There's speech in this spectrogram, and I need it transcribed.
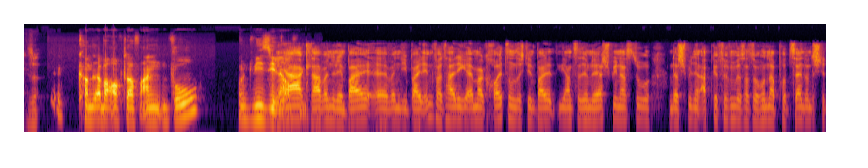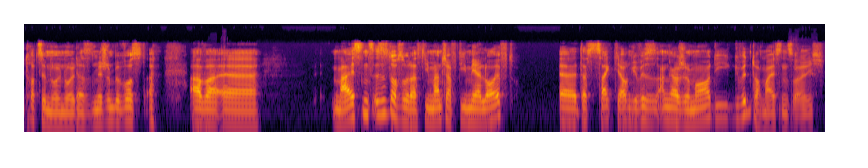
Also, Kommt aber auch darauf an, wo und wie sie laufen. Ja, klar, wenn du den Ball, äh, wenn die beiden Innenverteidiger immer kreuzen und sich den Ball die ganze Zeit hinterher spielen, hast du und das Spiel dann abgepfiffen wirst, hast du 100% und es steht trotzdem 0-0. Das ist mir schon bewusst. Aber äh, meistens ist es doch so, dass die Mannschaft, die mehr läuft, äh, das zeigt ja auch ein gewisses Engagement, die gewinnt doch meistens, oder nicht?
